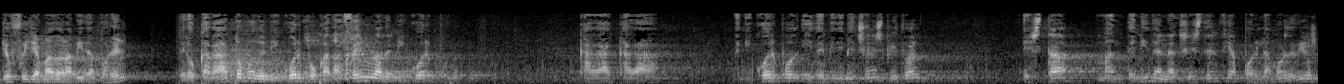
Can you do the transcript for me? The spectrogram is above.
Yo fui llamado a la vida por Él, pero cada átomo de mi cuerpo, cada célula de mi cuerpo, cada, cada de mi cuerpo y de mi dimensión espiritual está mantenida en la existencia por el amor de Dios.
